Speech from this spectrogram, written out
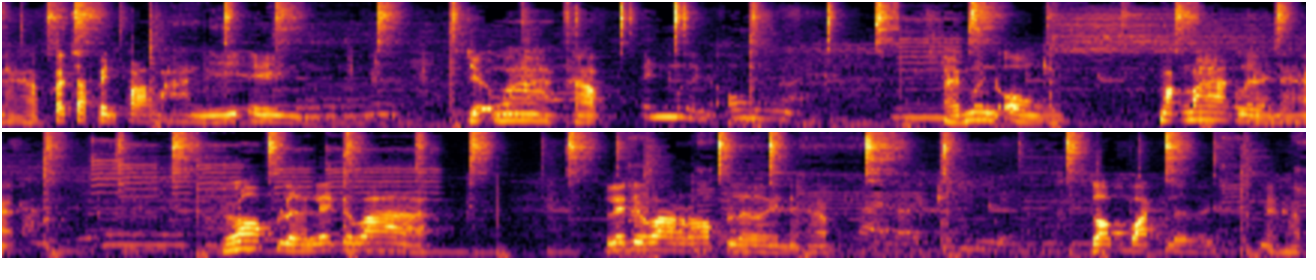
นะครับ ก็จะเป็นประมาณนี้เอง เยอะมากครับเป็นหมื่นองค์อะหลายหมื่นองค์มาก ๆเลยนะฮะรอบเลยเรียกได้ว่า เรียกได้ว่ารอบเลยนะครับหลายร้อยปีอะรอบวัดเลยนะครับ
